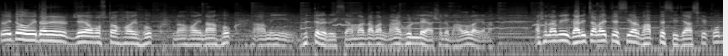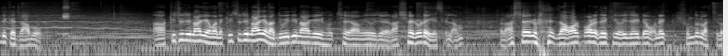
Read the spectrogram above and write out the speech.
তো এই তো ওয়েদারের যে অবস্থা হয় হোক, না হয় না হোক, আমি ঘুরতে বেরোইছি আমার আবার না ঘুরলে আসলে ভালো লাগে না। আসলে আমি গাড়ি চালাইতেছি আর ভাবতেছি যে আজকে কোন দিকে যাব। কিছুদিন আগে মানে কিছুদিন আগে না, দুই দিন আগেই হচ্ছে আমি ওই যে রাজশাহী রোডে গেছিলাম। রাজশাহী রোডে যাওয়ার পরে দেখি ওই জায়গাটা অনেক সুন্দর লাগছিল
